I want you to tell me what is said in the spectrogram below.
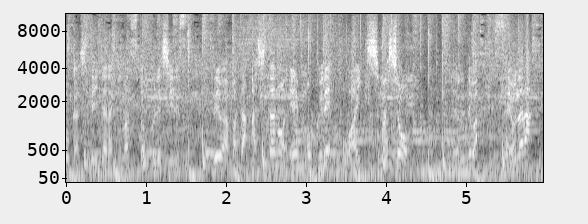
評価していただけますと嬉しいですではまた明日の演目でお会いしましょうそれではさようなら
